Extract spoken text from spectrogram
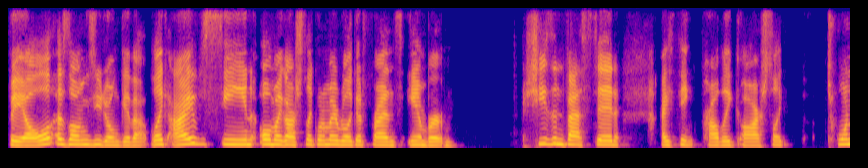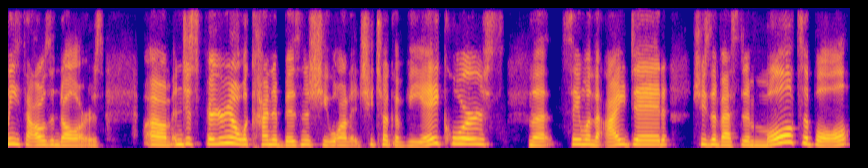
fail as long as you don't give up. Like I've seen, oh my gosh, like one of my really good friends, Amber, she's invested, I think probably gosh, like twenty thousand dollars. Um, and just figuring out what kind of business she wanted. She took a VA course, the same one that I did. She's invested in multiple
